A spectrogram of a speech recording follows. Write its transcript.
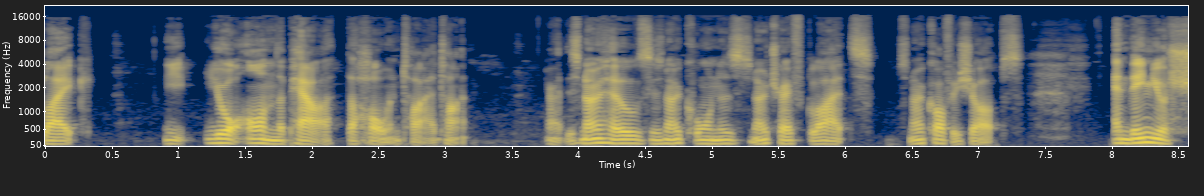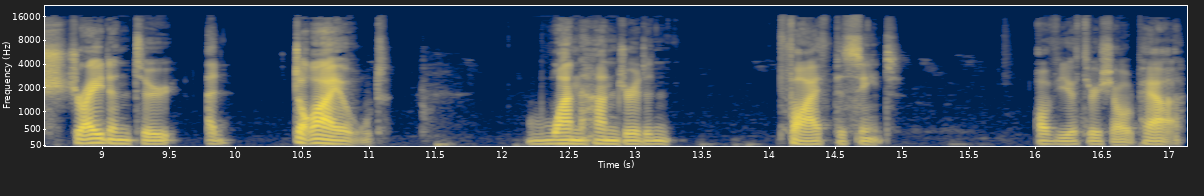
like you, you're on the power the whole entire time. Right? There's no hills, there's no corners, no traffic lights, there's no coffee shops. And then you're straight into a dialed 105% of your threshold power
